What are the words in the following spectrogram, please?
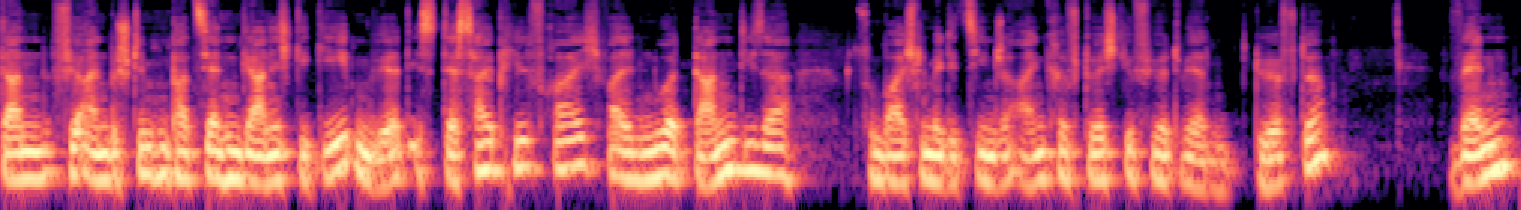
dann für einen bestimmten Patienten gar nicht gegeben wird, ist deshalb hilfreich, weil nur dann dieser zum Beispiel medizinische Eingriff durchgeführt werden dürfte, wenn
